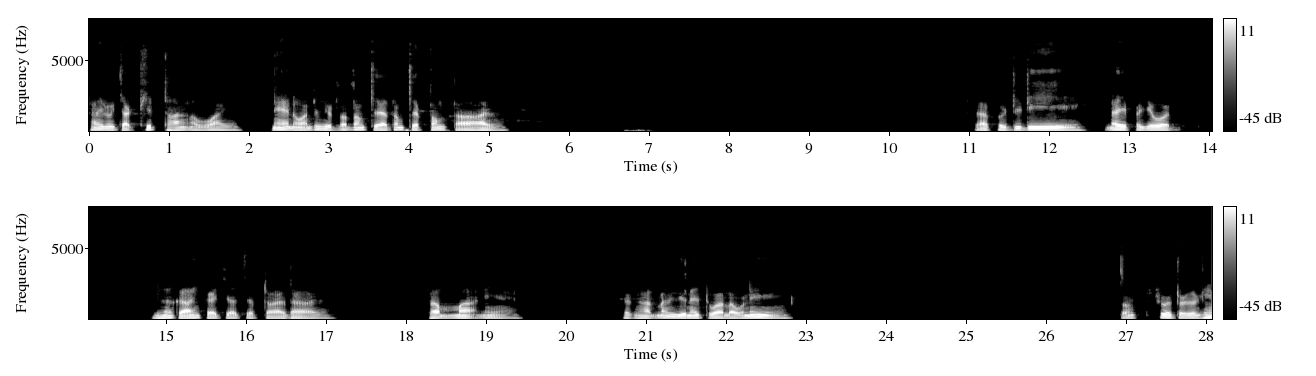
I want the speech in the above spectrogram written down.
ให้รู้จักทิศทางเอาไว้ แน่นอนที่สุดเราต้องแก่ต้องเจ็บต้องตายถ้าฝึกดีๆได้ประโยชน์ เหนือการเกิดเจ็บเจ็บตายได้ธรรมะนี่ ฝึกหัดไม่อยู่ในตัวเรานี่ต้องช่วยตัวเองให้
